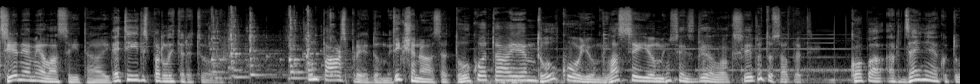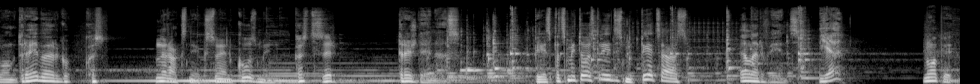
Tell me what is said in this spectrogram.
Cienījamie lasītāji, Etīdes par literatūru. un pārspriedumi, tikšanās ar tulkotājiem, tulkojumi, lasījumi, Mums viens dialogs ir tu to saprati. kopā ar dzinieku Tomu Trēbergu. Kas, Un rakstnieku Svenu Kusminu kas tas ir? Trešdienās, 15.35. LR1. Ja? Nopietni!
